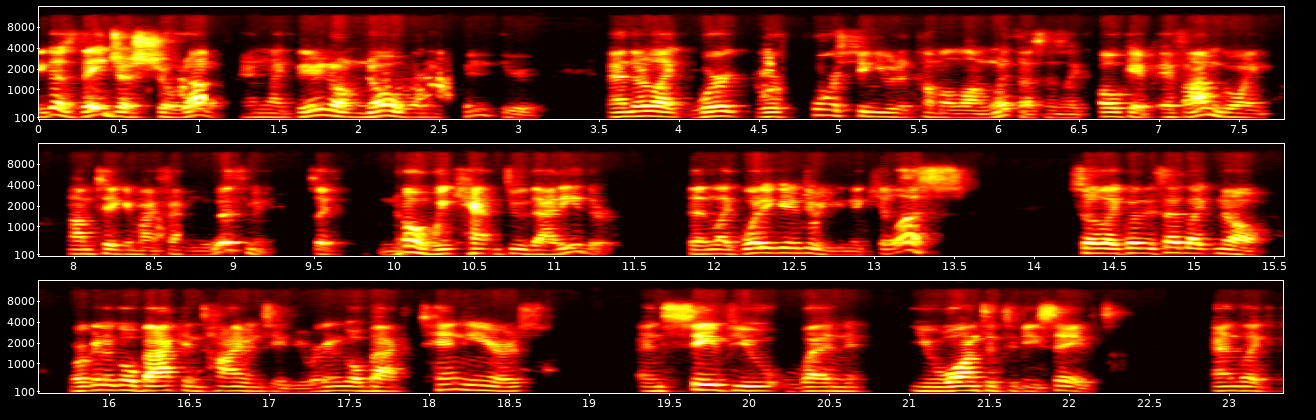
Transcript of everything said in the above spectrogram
because they just showed up and like they don't know what I've been through. and they're like, we're we're forcing you to come along with us. It's like, okay, if I'm going, I'm taking my family with me. It's like, no, we can't do that either. Then like, what are you gonna do? You're gonna kill us. So like what they said, like, no, we're gonna go back in time and save you. We're gonna go back 10 years and save you when you wanted to be saved. And like,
